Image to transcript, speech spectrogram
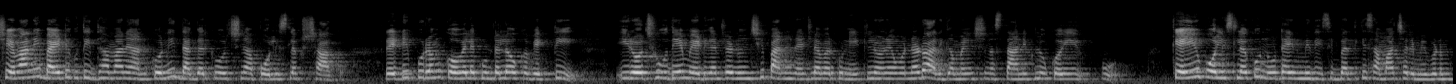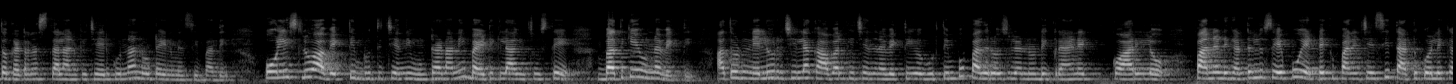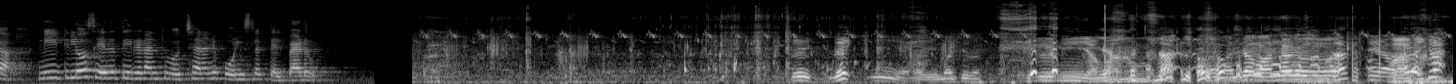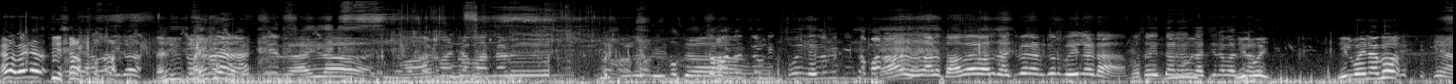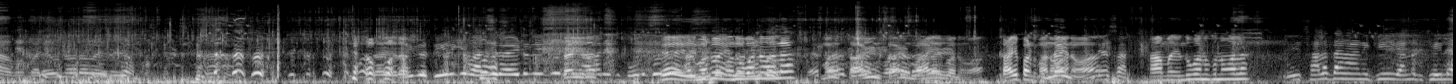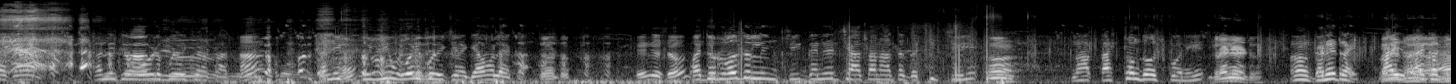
శవాన్ని బయటకు తీద్దామని అనుకుని దగ్గరకు వచ్చిన పోలీసులకు షాక్. రెడ్డిపురం కోవెలకుంటలో ఒక వ్యక్తి ఈరోజు ఉదయం ఏడు గంటల నుంచి పన్నెండు గంటల వరకు నీటిలోనే ఉన్నాడు. అది గమనించిన స్థానికులు కొయ్యి కేయూ పోలీసులకు నూట ఎనిమిది సిబ్బందికి సమాచారం ఇవ్వడంతో ఘటనా స్థలానికి చేరుకున్న నూట ఎనిమిది సిబ్బంది. పోలీసులు ఆ వ్యక్తి మృతి చెంది ఉంటాడని బయటికి లాగి చూస్తే బతికే ఉన్న వ్యక్తి. అతడు నెల్లూరు జిల్లా కాబాల్కి చెందిన వ్యక్తిగా గుర్తింపు పది రోజుల నుండి గ్రానైట్ క్వారీలో పన్నెండు గంటల సేపు ఎండకు పనిచేసి తట్టుకోలేక నీటిలో సేద తీరడానికి వచ్చారని పోలీసులకు తెలిపాడు. బాబాయ్ వాళ్ళు చచ్చిపోయి అనుకుని పోయినాట ముసైతాడు చచ్చిన నీళ్ళు ఎందుకు ఎందుకు పన్న వాళ్ళ తాగిండు, తాగిండు, ఎందుకు అనుకున్న వాళ్ళ ఈ చల్లదనానికి ఎండకు చేయలేక కన్నీకి ఓడిపోయి వచ్చిన సార్ పొయ్యి ఓడిపోయి వచ్చిన గెవలేక ఏం చేసావు పది రోజుల నుంచి గణేట్ చేత నాతో గట్టించి నా కష్టం దోచుకొని గ్రనేట్ గణేట్ రాయ్ రాయ్ రాయ్ కట్టు.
